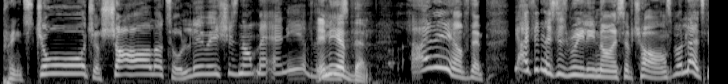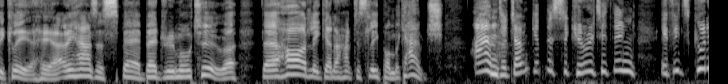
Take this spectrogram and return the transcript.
Prince George or Charlotte or Louis. She's not met any of them. Any of them. Any of them. Yeah, I think this is really nice of Charles, but let's be clear here. He has a spare bedroom or two. Uh, they're hardly going to have to sleep on the couch. And I don't get the security thing. If it's good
